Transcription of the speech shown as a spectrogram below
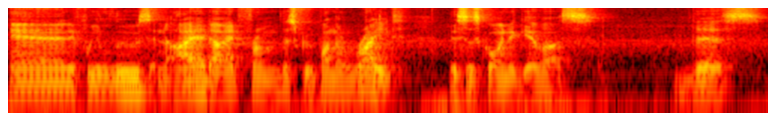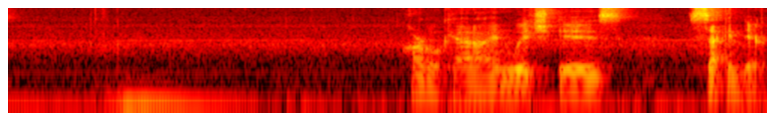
And if we lose an iodide from this group on the right, this is going to give us this carbocation, which is secondary.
